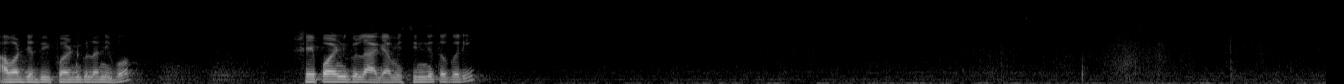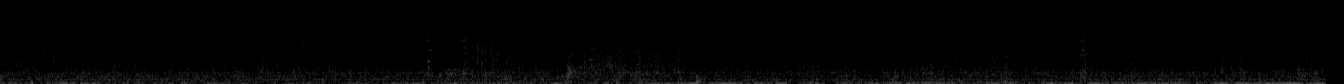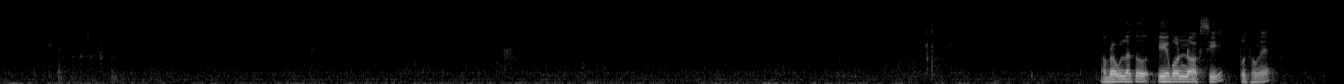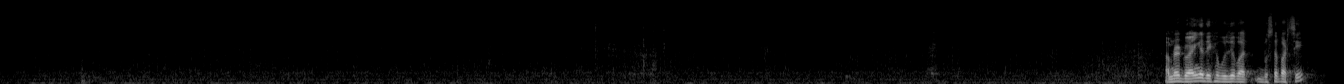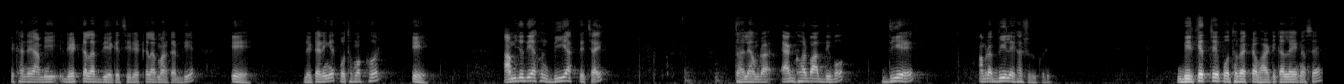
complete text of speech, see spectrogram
আবার যে দুই পয়েন্টগুলো নিব সেই পয়েন্টগুলো আগে আমি চিহ্নিত করি। আমরা মূলত এ বর্ণ আঁকছি প্রথমে। আমরা ড্রয়িংয়ে দেখে বুঝে বুঝতে পারছি। এখানে আমি রেড কালার দিয়ে এঁকেছি রেড কালার মার্কার দিয়ে এ লেটারিংয়ের প্রথম অক্ষর এ আমি যদি এখন বি আঁকতে চাই, তাহলে আমরা এক ঘর বাদ দিব, দিয়ে আমরা বি লেখা শুরু করি। বির ক্ষেত্রে প্রথমে একটা ভার্টিক্যাল লাইন আছে।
